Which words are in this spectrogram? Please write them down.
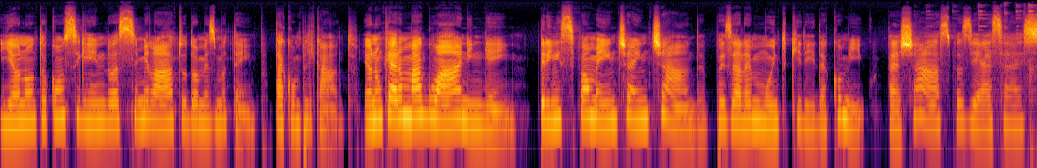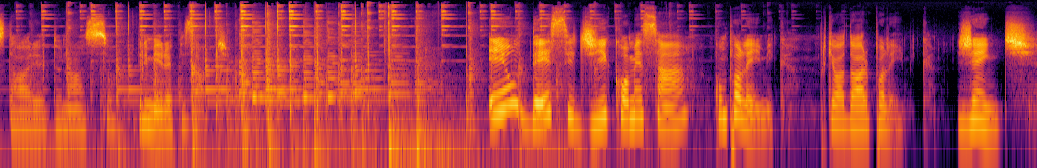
e eu não tô conseguindo assimilar tudo ao mesmo tempo. Tá complicado. Eu não quero magoar ninguém, principalmente a enteada, pois ela é muito querida comigo. Fecha aspas, e essa é a história do nosso primeiro episódio. Eu decidi começar com polêmica, porque eu adoro polêmica. Gente,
